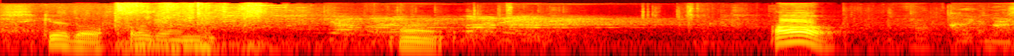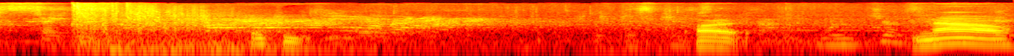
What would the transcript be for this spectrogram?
Scared the fuck out of me. Alright. Oh! Thank you. Alright. Now.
